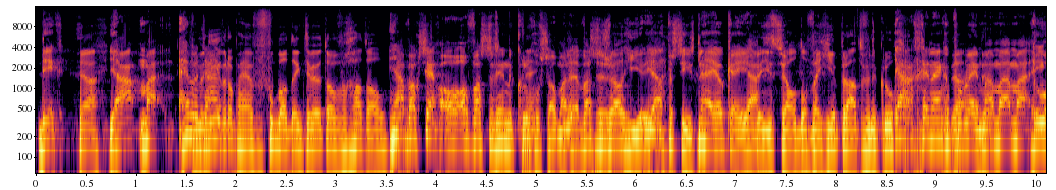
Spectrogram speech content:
Dick. Ja. ja maar De hebben we manier daar... waarop hij over voetbal denkt, hebben we het over gehad al. Ja, wou ik zeggen. O- Of was het in de kroeg of zo? Maar dat was dus wel hier. Ja, precies. Nee, oké. ja. Beetje hetzelfde of wij hier praten in de kroeg. Ja, gaan. geen enkel probleem. Maar- maar- maar ik- ook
